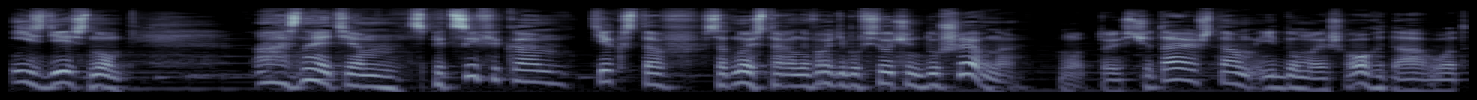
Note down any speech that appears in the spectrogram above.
И здесь, ну, а, знаете, специфика текстов, с одной стороны, вроде бы все очень душевно, вот, то есть читаешь там и думаешь, ох, да, вот,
